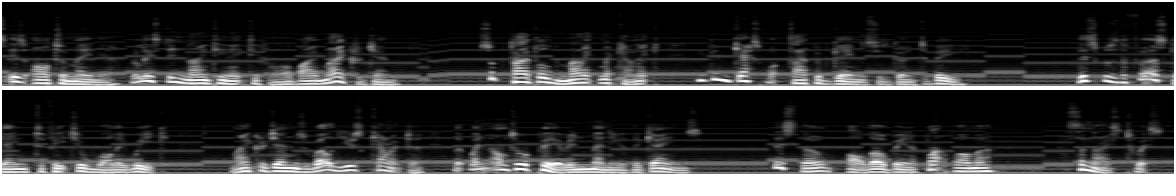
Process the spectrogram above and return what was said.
This is Automania, released in 1984 by Microgen. Subtitled Manic Mechanic, you can guess what type of game this is going to be. This was the first game to feature Wally Week, Microgen's well-used character that went on to appear in many other games. This though, although being a platformer, has a nice twist.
